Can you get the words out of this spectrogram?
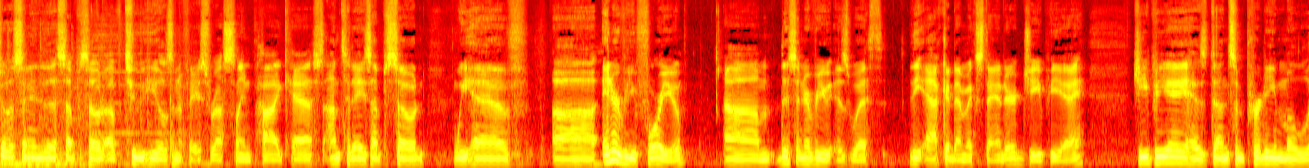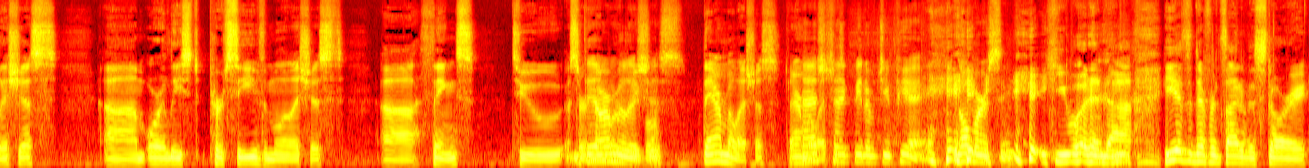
for listening to this episode of Two Heels and a Face Wrestling Podcast. On today's episode, we have an interview for you. Um, this interview is with the Academic Standard, GPA. GPA has done some pretty malicious, um, or at least perceived malicious, uh, things to a certain They are number of people. malicious. They are malicious. They're malicious. Hashtag beat up GPA. No mercy. he wouldn't. Uh, he has a different side of his story,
